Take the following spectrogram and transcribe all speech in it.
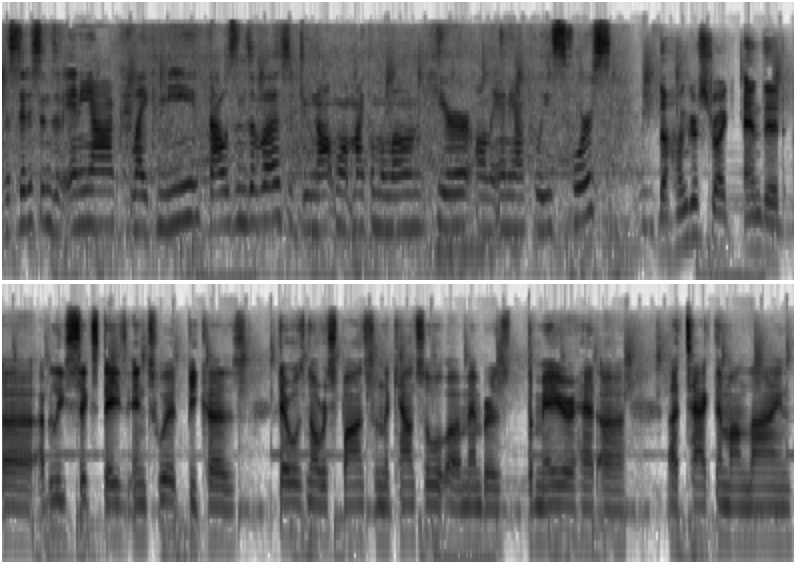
the citizens of Antioch, like me, thousands of us, do not want Michael Mellone here on the Antioch Police Force. The hunger strike ended, uh, I believe, six days into it because there was no response from the council uh, members. The mayor had uh, attacked them online.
